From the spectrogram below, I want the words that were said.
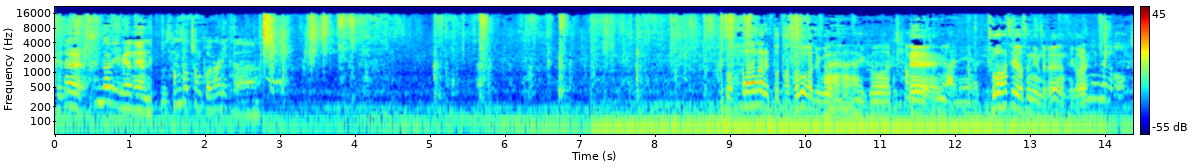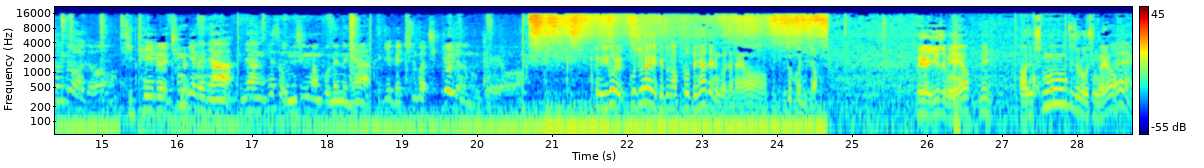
배달 한 달이면은 뭐 3, 4천 건 하니까. 이거 하나하나를 또 다 접어가지고 아, 이거 참 네. 보통 일 아니에요. 좋아하세요 손님들은 이걸 손님들은 엄청 좋아하죠. 디테일을 챙기느냐, 그냥 해서 음식만 보내느냐, 그게 매출과 직결되는 문제예요. 그럼 이거를 꾸준하게 계속 앞으로도 해야 되는 거잖아요 무조건이죠. 여기가 이유점이에요? 네. 아 지금 신문지 주러 오신 거예요? 네.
